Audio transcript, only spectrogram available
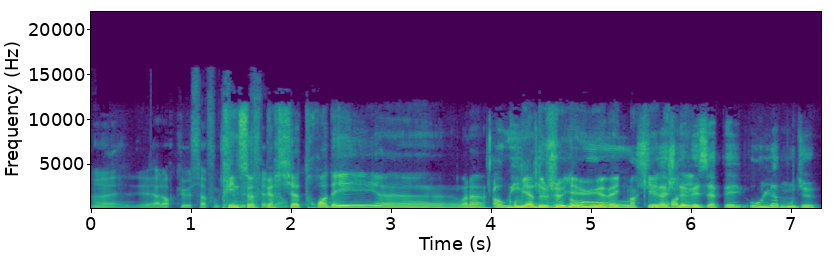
Ouais, alors que ça fonctionne Prince of Persia 3D, euh, voilà. Ah oui, Combien de jeux il y a eu avec oh, marqué 3D Là, je l'avais zappé. Ouh là, mon dieu.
